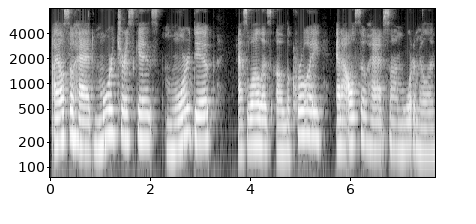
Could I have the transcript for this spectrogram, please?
I also had more Triscuits, more dip, as well as a LaCroix, and I also had some watermelon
